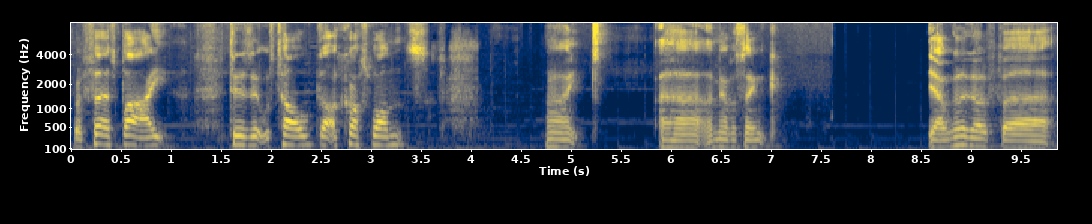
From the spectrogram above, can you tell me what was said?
For a first bite, did as it was told, got across once. Right, uh, let me have a think. Yeah, I'm gonna go for.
